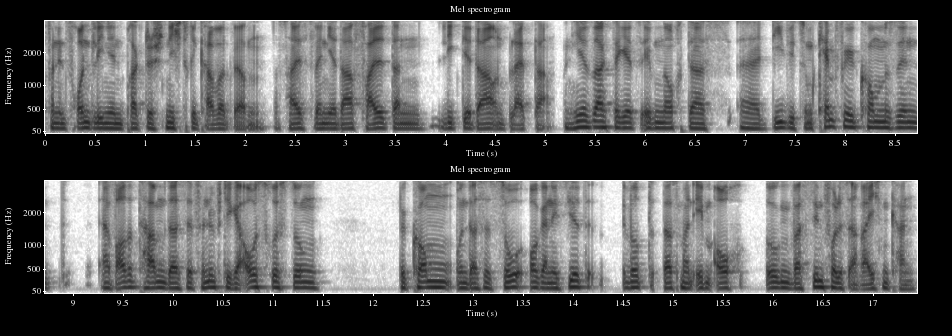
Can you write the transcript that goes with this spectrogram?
von den Frontlinien praktisch nicht recovered werden. Das heißt, wenn ihr da fallt, dann liegt ihr da und bleibt da. Und hier sagt er jetzt eben noch, dass äh, die, die zum Kämpfen gekommen sind, erwartet haben, dass sie vernünftige Ausrüstung bekommen und dass es so organisiert wird, dass man eben auch irgendwas Sinnvolles erreichen kann.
